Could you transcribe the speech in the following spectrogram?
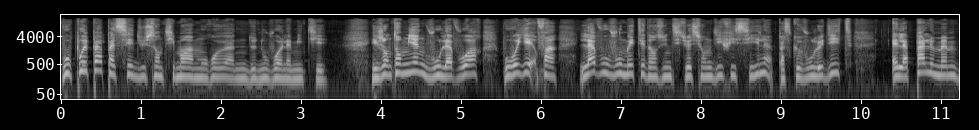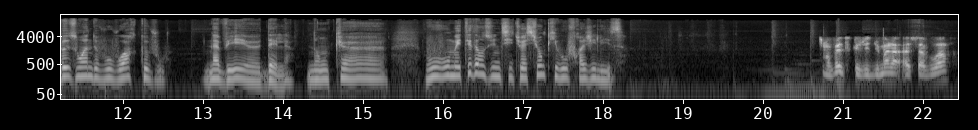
Vous pouvez pas passer du sentiment amoureux à de nouveau l'amitié. Et j'entends bien que vous l'avoir, vous voyez, enfin, là vous vous mettez dans une situation difficile parce que vous le dites, elle n'a pas le même besoin de vous voir que vous n'avez euh, d'elle. Donc, euh, vous vous mettez dans une situation qui vous fragilise. En fait, ce que j'ai du mal à, à savoir,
